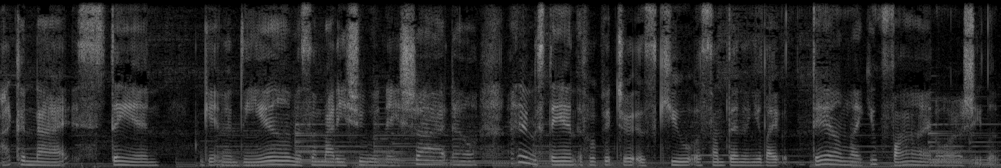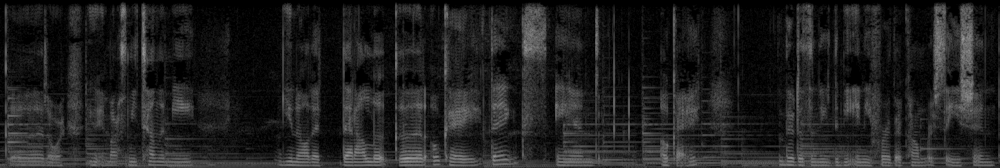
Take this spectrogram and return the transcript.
I could not stand getting a DM and somebody shooting a shot. Now, I understand if a picture is cute or something and you're like, damn, like you fine or she look good or you inbox me telling me, you know, that, that I look good. Okay, thanks. And okay, there doesn't need to be any further conversation.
